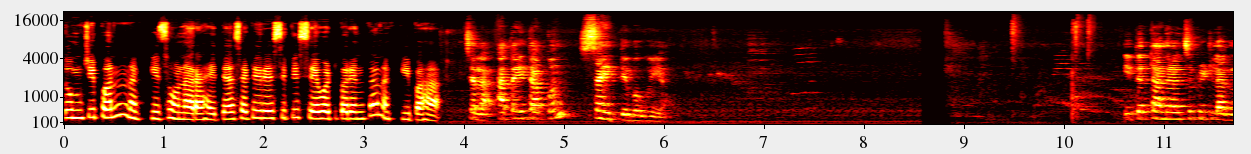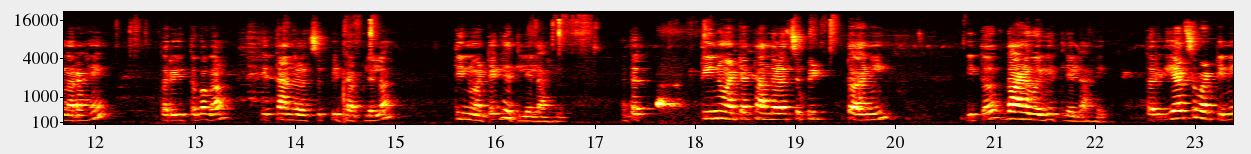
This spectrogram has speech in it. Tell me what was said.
तुमची पण नक्कीच होणार आहे. त्यासाठी रेसिपी शेवटपर्यंत नक्की पहा. चला आता इथं आपण साहित्य बघूया. इथं तांदळाचं पीठ लागणार आहे. तर इथं बघा हे तांदळाचं पीठ आपल्याला तीन वाट्या घेतलेलं आहे. आता तीन वाट्या तांदळाचं पीठ आणि इथं डाळवं घेतलेलं आहे. तर याच वाटीने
